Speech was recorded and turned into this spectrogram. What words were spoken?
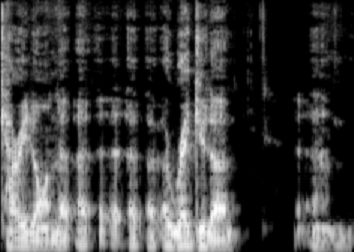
carried on a, a, a, a regular um,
